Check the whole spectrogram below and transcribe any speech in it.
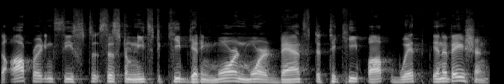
The operating system needs to keep getting more and more advanced to, to keep up with innovation.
